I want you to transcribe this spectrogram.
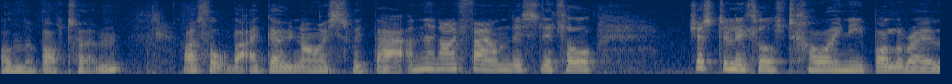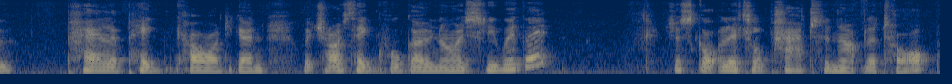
on the bottom. I thought that'd go nice with that. And then I found this little just a little tiny bolero paler pink cardigan which I think will go nicely with it just got a little pattern up the top.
